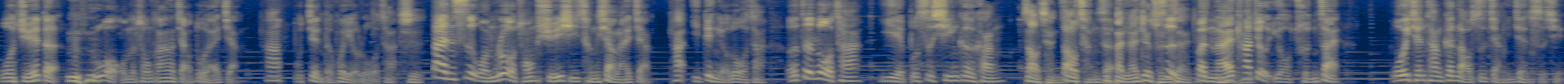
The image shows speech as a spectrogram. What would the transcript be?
我觉得，如果我们从刚刚的角度来讲，它不见得会有落差。是，但是我们如果从学习成效来讲，它一定有落差，而这落差也不是新课纲造成造成的，本来就存在，本来它就有存在。我以前常跟老师讲一件事情：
